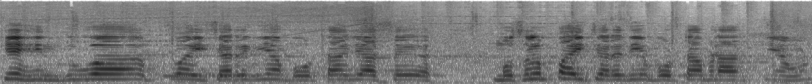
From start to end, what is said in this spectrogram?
ਕਿ ਹਿੰਦੂਆ ਭਾਈਚਾਰੇ ਦੀਆਂ ਵੋਟਾਂ ਜਾਂ ਸੇ, ਮੁਸਲਮ ਭਾਈਚਾਰੇ ਦੀਆਂ ਵੋਟਾਂ ਬਣਾ ਦਿੱਤੀਆਂ ਹੁਣ?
